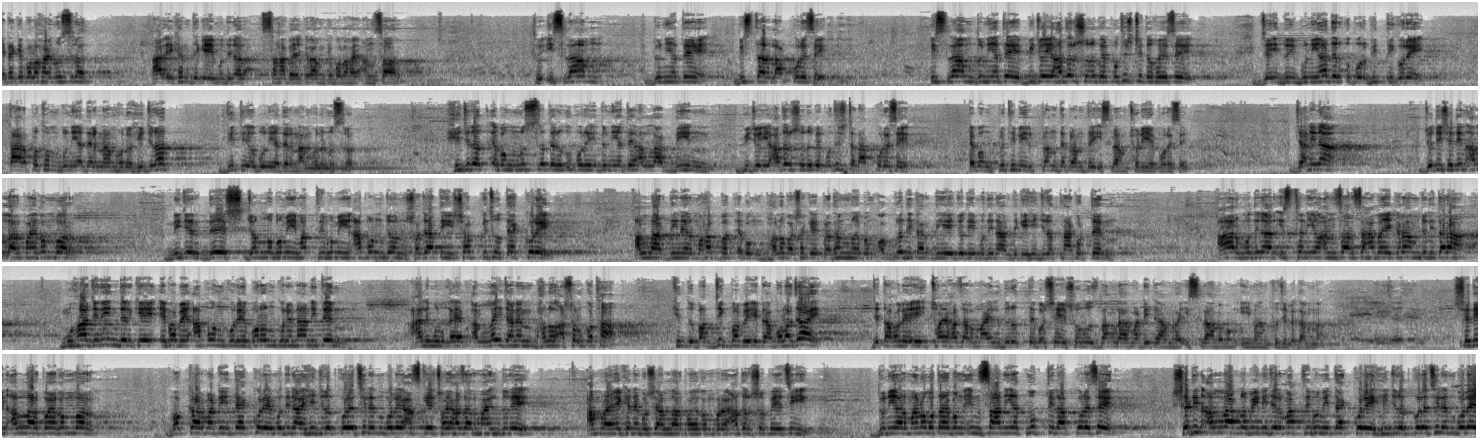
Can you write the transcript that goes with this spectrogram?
এটাকে বলা হয় নুসরত। আর এখান থেকে মদিনার সাহাবা একরামকে বলা হয় আনসার। তো ইসলাম দুনিয়াতে বিস্তার লাভ করেছে। ইসলাম দুনিয়াতে বিজয়ী আদর্শ রূপে প্রতিষ্ঠিত হয়েছে। যেই দুই বুনিয়াদের উপর ভিত্তি করে তার প্রথম বুনিয়াদের নাম হলো হিজরত, দ্বিতীয় বুনিয়াদের নাম হলো নুসরত। হিজরত এবং নুসরতের উপরেই দুনিয়াতে আল্লাহর দিন বিজয়ী আদর্শরূপে প্রতিষ্ঠা লাভ করেছে এবং পৃথিবীর প্রান্তে প্রান্তে ইসলাম ছড়িয়ে পড়েছে। জানি না, যদি সেদিন আল্লাহর পয়গম্বর নিজের দেশ, জন্মভূমি, মাতৃভূমি, আপনজন, স্বজাতি সব কিছু ত্যাগ করে আল্লাহর দিনের মহাব্বত এবং ভালোবাসাকে প্রাধান্য এবং অগ্রাধিকার দিয়ে যদি মদিনার দিকে হিজরত না করতেন আর মদিনার স্থানীয় আনসার সাহাবাহিক রাম যদি তারা মুহাজরিনদেরকে এভাবে আপন করে, বরণ করে না নিতেন, আলিমুল গায়েব আল্লাহ জানেন ভালো আসল কথা। কিন্তু বাহ্যিকভাবে এটা বলা যায় যে তাহলে এই ছয় হাজার মাইল দূরত্বে বসে সবুজ বাংলার মাটিতে আমরা ইসলাম এবং ইমান খুঁজে পেতাম না। সেদিন আল্লাহর পয়গম্বর মক্কার মাটি ত্যাগ করে মদিনায় হিজরত করেছিলেন বলে আজকে ছয় হাজার মাইল দূরে আমরা এখানে বসে আল্লাহর পয়গম্বরের আদর্শ পেয়েছি। দুনিয়ার মানবতা এবং ইনসানিয়ত মুক্তি লাভ করেছে। সেদিন আল্লাহ নবী নিজের মাতৃভূমি ত্যাগ করে হিজরত করেছিলেন বলে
